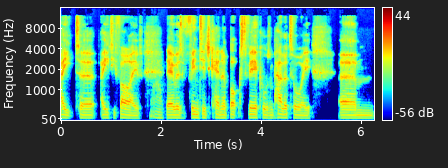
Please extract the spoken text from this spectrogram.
eight to eighty five. Wow. There was vintage Kenner boxed vehicles and Palitoy. Um,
